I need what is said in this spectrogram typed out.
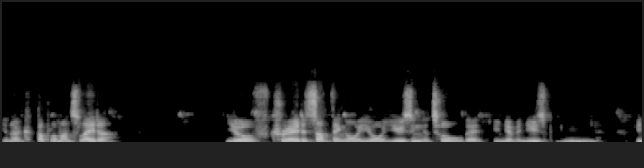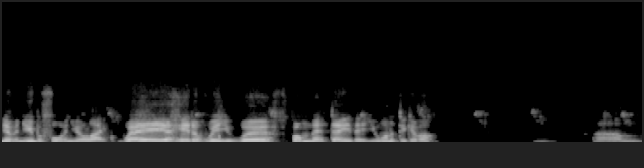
you know a couple of months later, you've created something or you're using a tool that you never used you never knew before and you're like way ahead of where you were from that day that you wanted to give up um,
